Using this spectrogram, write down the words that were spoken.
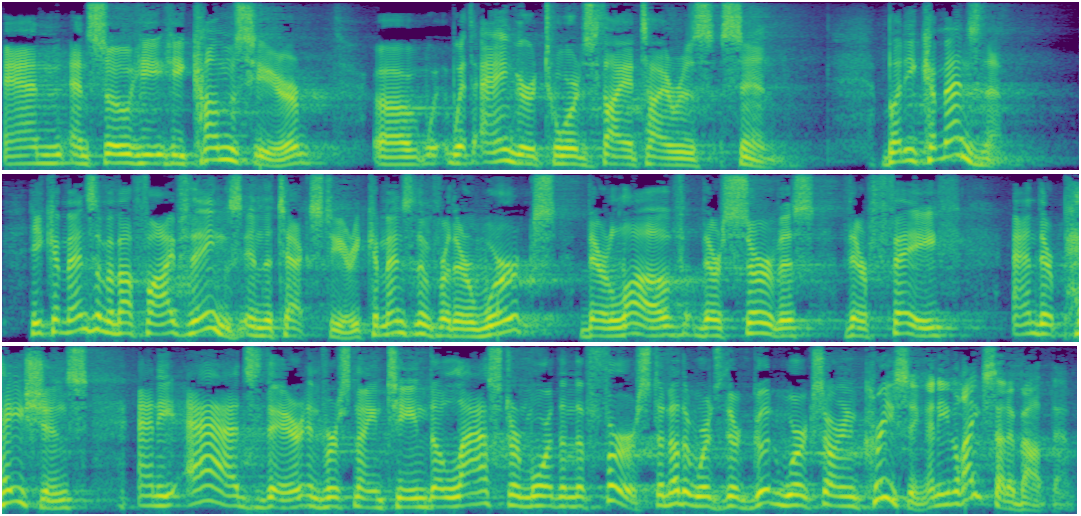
And, and so he, he comes here uh, with anger towards Thyatira's sin. But he commends them. He commends them about five things in the text here. He commends them for their works, their love, their service, their faith, and their patience. And he adds there in verse 19, the last are more than the first. In other words, their good works are increasing. And he likes that about them.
